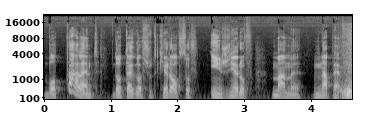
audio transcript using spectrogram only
bo talent do tego wśród kierowców i inżynierów mamy na pewno.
